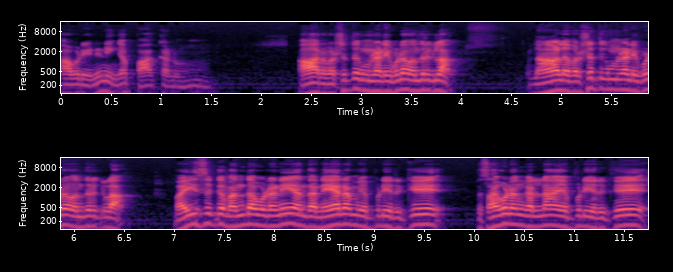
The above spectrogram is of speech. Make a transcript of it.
அப்படின்னு நீங்கள் பார்க்கணும். ஆறு வருஷத்துக்கு முன்னாடி கூட வந்திருக்கலாம். நாலு வருஷத்துக்கு முன்னாடி கூட வந்திருக்கலாம். வயசுக்கு வந்த உடனே அந்த நேரம் எப்படி இருக்குது சகுனங்கள்லாம் எப்படி இருக்குது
